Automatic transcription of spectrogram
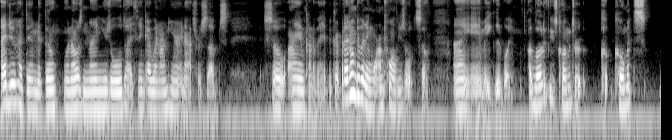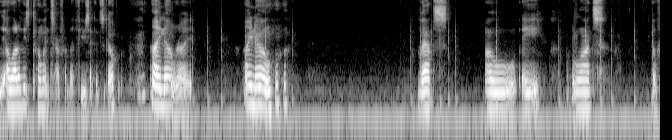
I do have to admit, though, when I was nine years old, I think I went on here and asked for subs. So I am kind of a hypocrite, but I don't do it anymore. I'm 12 years old, so I am a good boy. A lot of these comments are co- comments. A lot of these comments are from a few seconds ago. I know, right? I know. That's oh a lot of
